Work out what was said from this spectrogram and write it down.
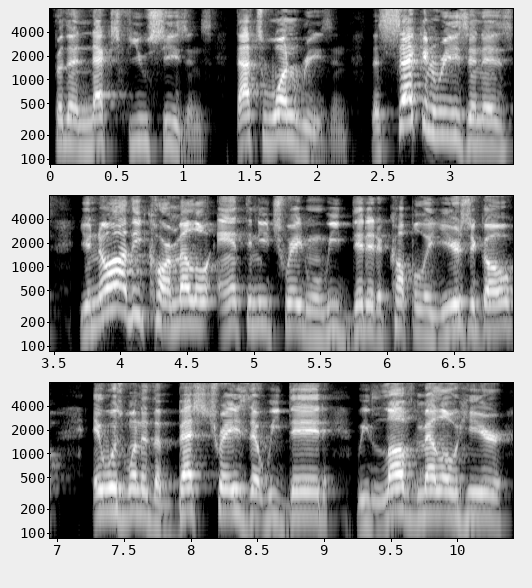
for the next few seasons. That's one reason. The second reason is you know how the Carmelo Anthony trade, when we did it a couple of years ago, it was one of the best trades that we did. We love Melo here,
